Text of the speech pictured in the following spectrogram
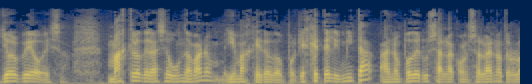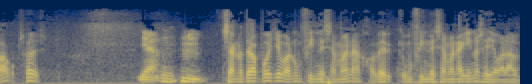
yo veo esa. Más que lo de la segunda mano y más que todo. Porque es que te limita a no poder usar la consola en otro lado, ¿sabes? Ya. Mm. O sea, no te la puedes llevar un fin de semana, joder, que un fin de semana aquí no se lleva la...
